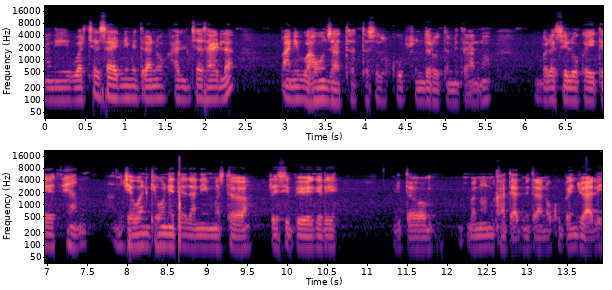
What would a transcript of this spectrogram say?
आणि वरच्या साईडने मित्रांनो खालच्या साईडला पाणी वाहून जातं. तसंच खूप सुंदर होतं मित्रांनो. बरेचसे लोक इथे येते जेवण घेऊन येतात आणि मस्त रेसिपी वगैरे इथं बनवून खातात मित्रांनो. खूप एन्जॉय आली.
